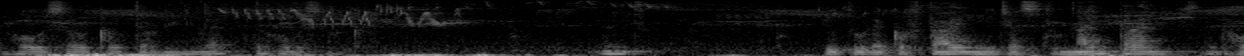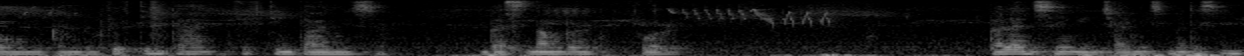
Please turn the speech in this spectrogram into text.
the whole circle, turning left, the whole circle. And due to lack of time, you just do nine times. At home, you can do 15 times. 15 times is the best number for balancing in Chinese medicine.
